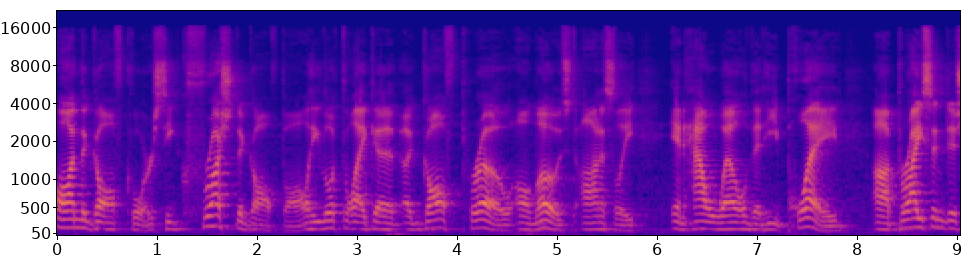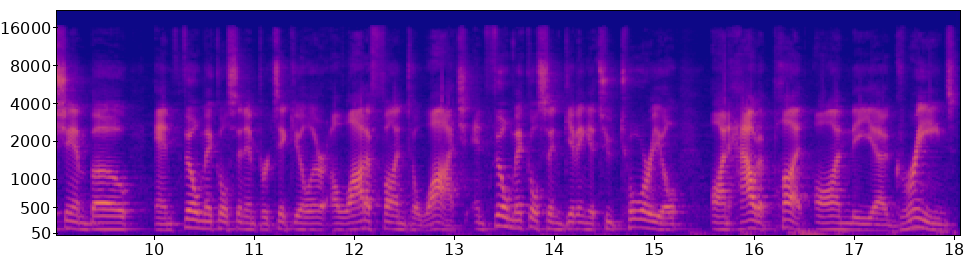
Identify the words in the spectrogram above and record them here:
on the golf course. He crushed the golf ball. He looked like a, a golf pro almost, honestly, in how well that he played. Uh, Bryson DeChambeau and Phil Mickelson in particular, a lot of fun to watch. And Phil Mickelson giving a tutorial on how to putt on the uh, greens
